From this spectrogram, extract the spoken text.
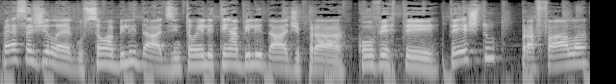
peças de Lego, são habilidades. Então ele tem habilidade para converter texto para fala,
